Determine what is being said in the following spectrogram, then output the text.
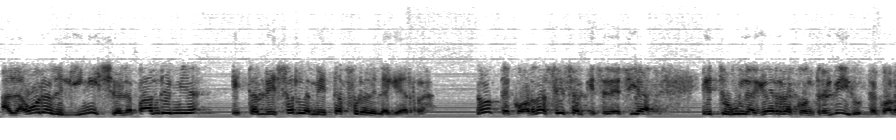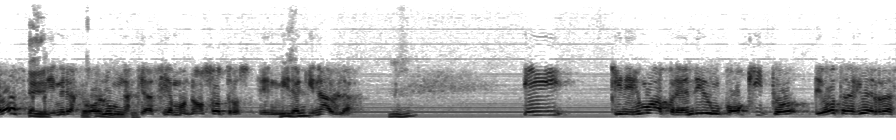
a la hora del inicio de la pandemia establecer la metáfora de la guerra. ¿No? ¿Te acordás, César, que se decía esto es una guerra contra el virus? ¿Te acordás? Las primeras columnas que hacíamos nosotros en Mira quién habla. Y quienes hemos aprendido un poquito de otras guerras,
